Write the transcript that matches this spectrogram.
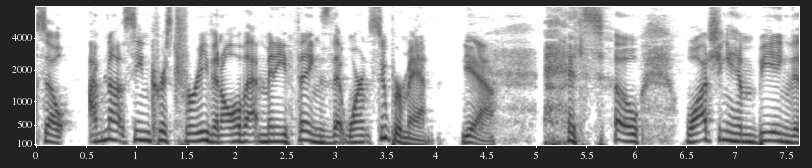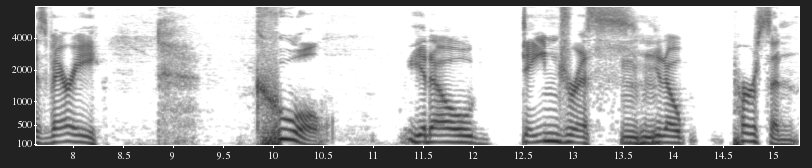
So I've not seen Christopher Reeve in all that many things that weren't Superman. yeah. And so watching him being this very cool, you know, dangerous, mm-hmm. you know, person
